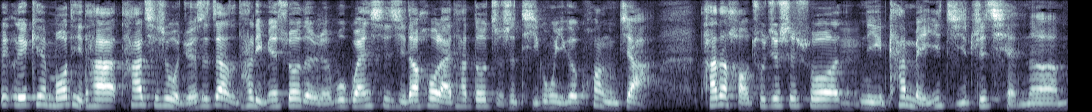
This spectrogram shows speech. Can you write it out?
Rick and Morty，他他其实我觉得是这样子，它里面所有的人物关系，其实到后来它都只是提供一个框架。它的好处就是说，嗯你看每一集之前呢，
